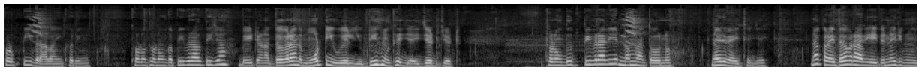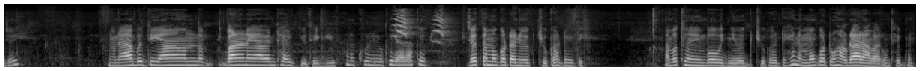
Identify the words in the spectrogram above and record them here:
થોડુંક પીવરાવા અહીં ખરી થોડું થોડું કે પીવરાવતી જા, બે ટાણા ધવરા તો મોટી વેલ્યુ ભીહું થઈ જાય જટ જટ થોડુંક દૂધ પીવરાવીએ ને હમણાં તો નરવાઈ થઈ જાય. ન કરે ધવરાવીએ તો નરીવું જોઈએ અને આ બધી આ અંદર બારણે આવે ને ઠાક્યું થઈ ગયું. અને ખુલ્લું ફેર્યા રાખે. જતા મગોટાની એકઠ્યું કાઢે હતી. આ બધું બહુ જ નહીં એકઠ્યું કાઢે હે ને, મગોટું હાવ ડારાવાળું થઈ ગયું.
